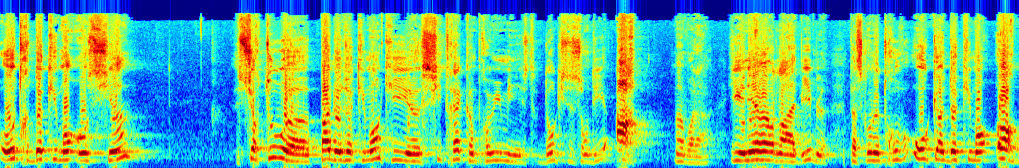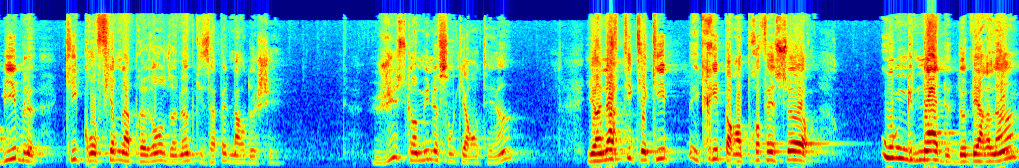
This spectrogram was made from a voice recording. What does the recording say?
autre document ancien, surtout euh, pas de document qui le citerait comme Premier ministre. Donc ils se sont dit, ah, ben voilà, il y a une erreur dans la Bible parce qu'on ne trouve aucun document hors Bible qui confirme la présence d'un homme qui s'appelle Mardoché. Jusqu'en 1941, il y a un article écrit par un professeur Ungnad de Berlin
